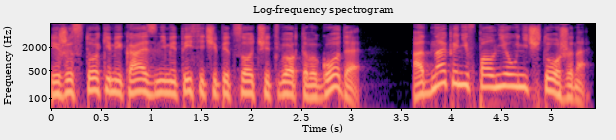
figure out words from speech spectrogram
и жестокими казнями 1504 года, однако не вполне уничтожена,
